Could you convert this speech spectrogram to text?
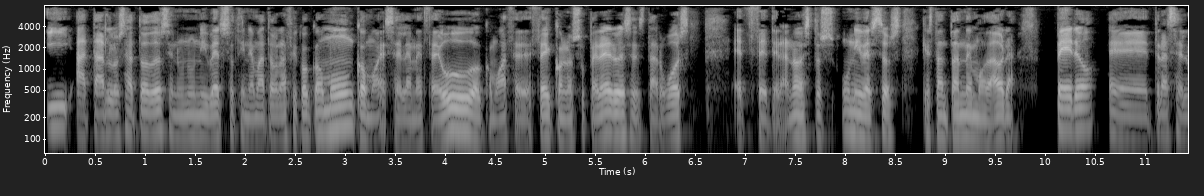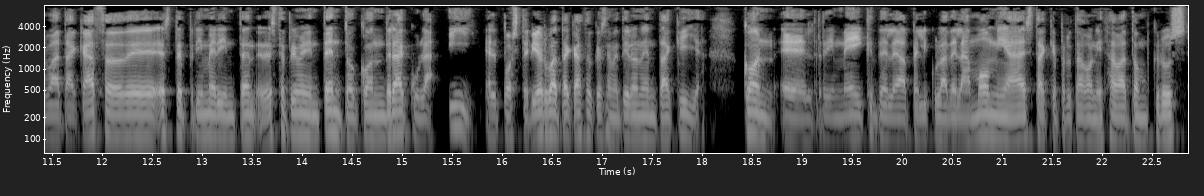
y atarlos a todos en un universo cinematográfico común, como es el MCU o como hace DC con los superhéroes, Star Wars, etcétera, ¿no? Estos universos que están tan de moda ahora. Pero eh, tras el batacazo de este primer, inten- este primer intento con Drácula y el posterior batacazo que se metieron en taquilla con el remake de la película de la momia, esta que protagonizaba Tom Cruise,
